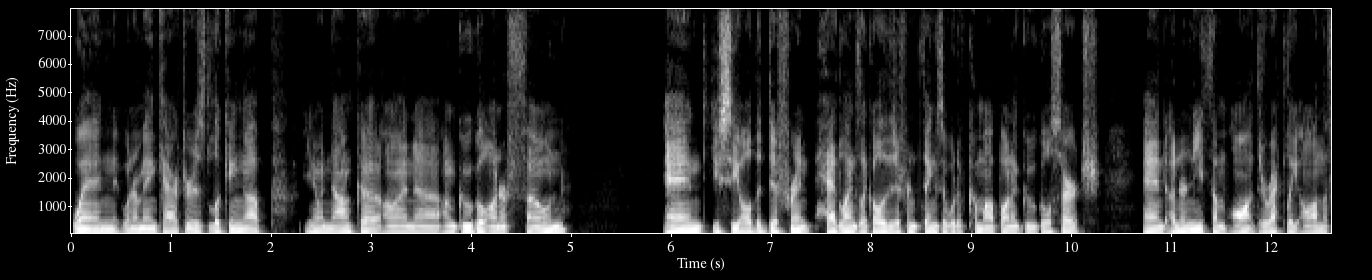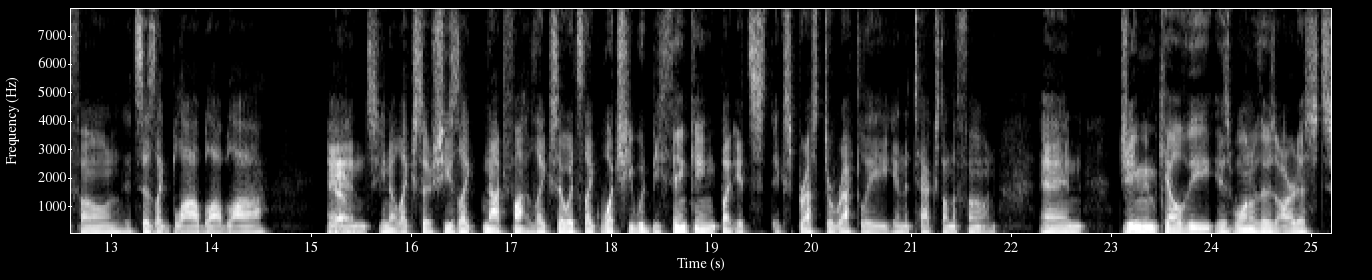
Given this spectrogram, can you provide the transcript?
when when our main character is looking up, you know, Nanka on uh, on Google on her phone, and you see all the different headlines, like all the different things that would have come up on a Google search, and underneath them, on directly on the phone, it says like blah blah blah Yeah. and you know like so she's like not fun like so it's like what she would be thinking but it's expressed directly in the text on the phone and jamie mckelvie is one of those artists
